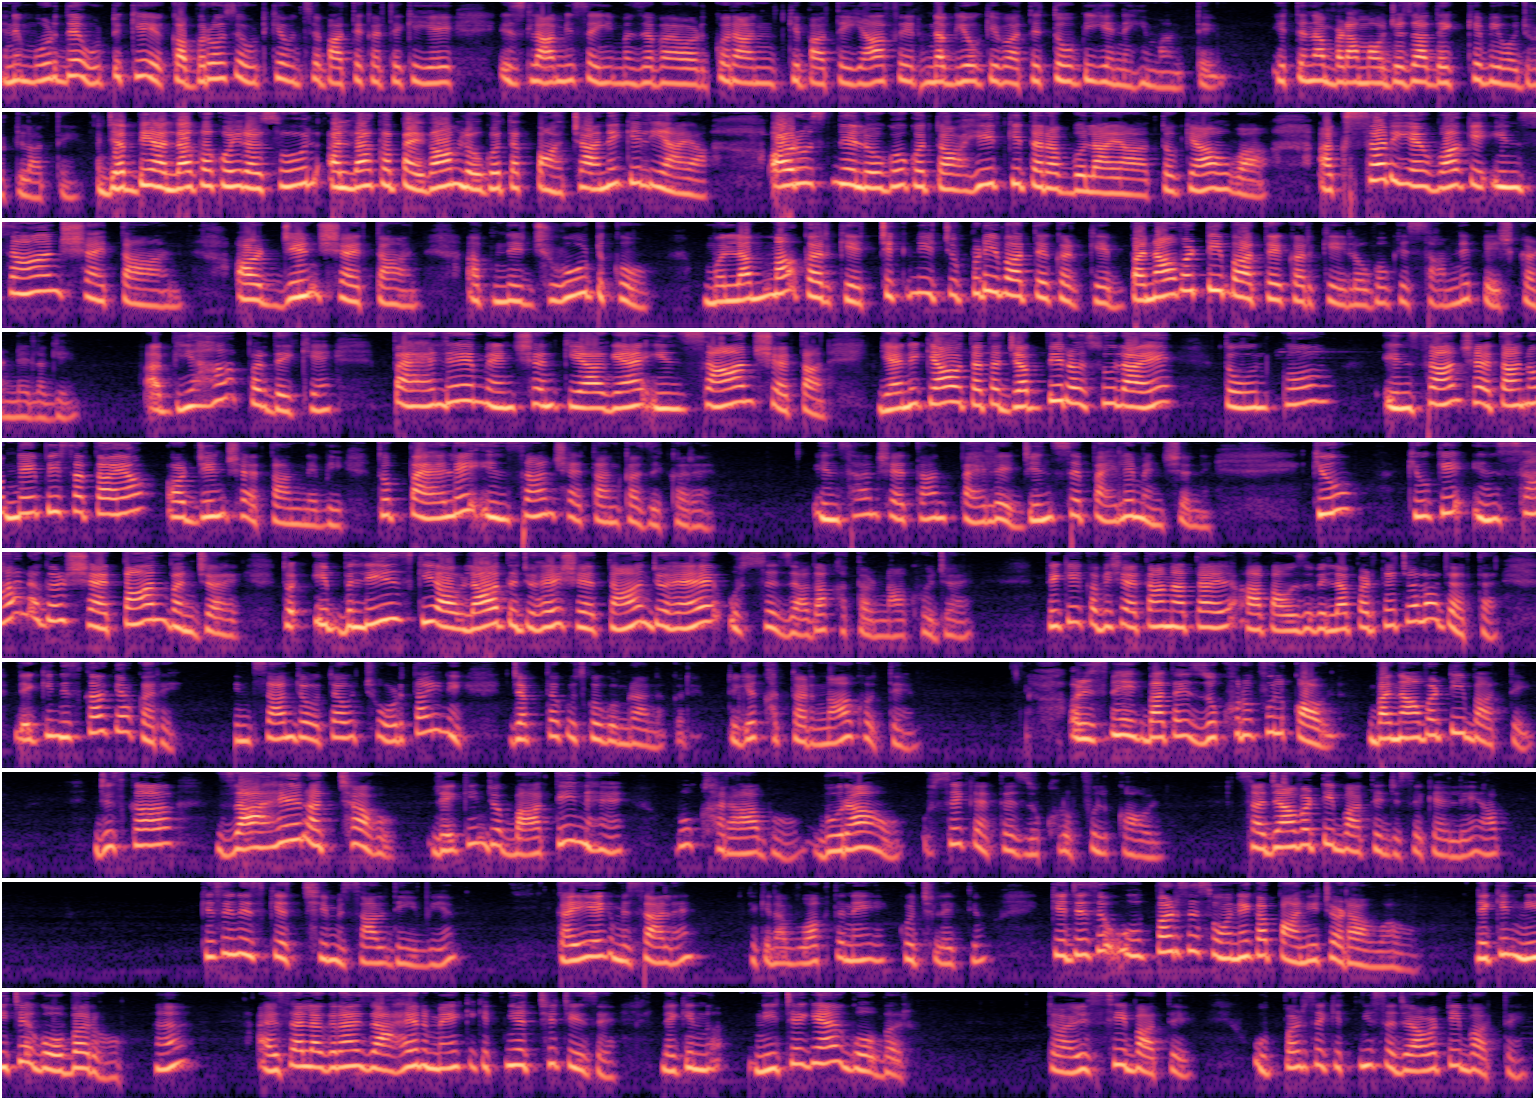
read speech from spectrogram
یعنی مردے اٹھ کے قبروں سے اٹھ کے ان سے باتیں کرتے کہ یہ اسلامی صحیح مذہب ہے اور قرآن کی باتیں یا پھر نبیوں کی باتیں، تو بھی یہ نہیں مانتے۔ اتنا بڑا معجزہ دیکھ کے بھی وہ جھٹلاتے ہیں جب بھی اللہ کا کوئی رسول اللہ کا پیغام لوگوں تک پہنچانے کے لیے آیا اور اس نے لوگوں کو توحید کی طرف بلایا، تو کیا ہوا؟ اکثر یہ ہوا کہ انسان شیطان اور جن شیطان اپنے جھوٹ کو ملما کر کے چکنی چپڑی باتیں کر کے بناوٹی باتیں کر کے لوگوں کے سامنے پیش کرنے لگے۔ اب یہاں پر دیکھیں، پہلے مینشن کیا گیا انسان شیطان۔ یعنی کیا ہوتا تھا؟ جب بھی رسول آئے تو ان کو انسان شیطانوں نے بھی ستایا اور جن شیطان نے بھی۔ تو پہلے انسان شیطان کا ذکر ہے۔ انسان شیطان پہلے، جن سے پہلے مینشن ہے۔ کیوں؟ کیونکہ انسان اگر شیطان بن جائے تو ابلیس کی اولاد جو ہے، شیطان جو ہے، اس سے زیادہ خطرناک ہو جائے۔ دیکھیے، کبھی شیطان آتا ہے، آپ آؤز بلّہ پڑھتے چلا جاتا ہے، لیکن اس کا کیا کرے؟ انسان جو ہوتا ہے، وہ چھوڑتا ہی نہیں جب تک اس کو گمراہ نہ کرے۔ تو یہ خطرناک ہوتے ہیں۔ اور اس میں ایک بات ہے، زخرف القول، بناوٹی باتیں، جس کا ظاہر اچھا ہو، لیکن جو باطن ہیں وہ خراب ہو، برا ہو، اسے کہتے ہیں زخرف القول سجاوٹی باتیں جسے کہہ لیں آپ۔ کسی نے اس کی اچھی مثال دی ہوئی ہے کئی ایک مثال ہیں، لیکن اب وقت نہیں، کچھ لیتی ہوں۔ کہ جیسے اوپر سے سونے کا پانی چڑھا ہوا ہو، لیکن نیچے گوبر ہو ہاں؟ ایسا لگ رہا ہے ظاہر میں کہ کتنی اچھی چیز ہے، لیکن نیچے کیا ہے گوبر۔ تو ایسی باتیں، اوپر سے کتنی سجاوٹی باتیں۔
